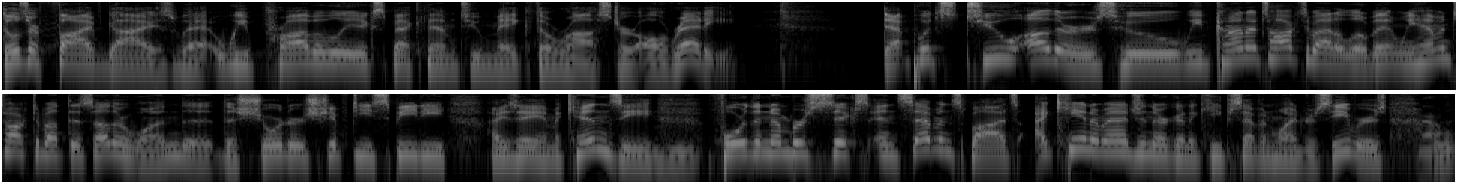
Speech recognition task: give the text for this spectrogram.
Those are five guys that we probably expect them to make the roster already. That puts two others who we've kind of talked about a little bit, and we haven't talked about this other one, the the shorter, shifty, speedy Isaiah McKenzie for the number six and seven spots. I can't imagine they're going to keep seven wide receivers. R-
